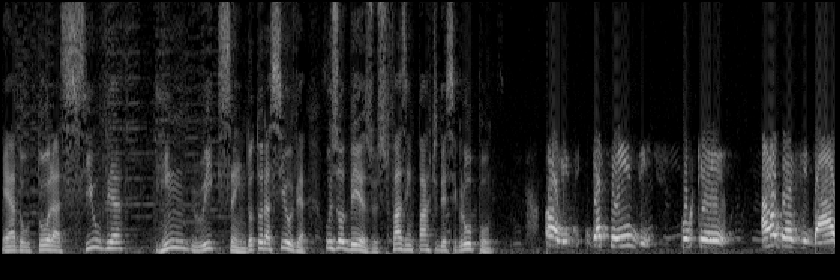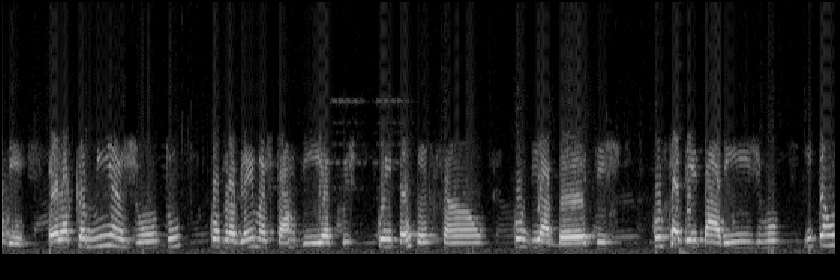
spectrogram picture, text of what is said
é a doutora Silvia Hinrichsen. Doutora Silvia, os obesos fazem parte desse grupo? Olha, depende, porque a obesidade, ela caminha junto com problemas cardíacos, com hipertensão, com diabetes, com sedentarismo. Então,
